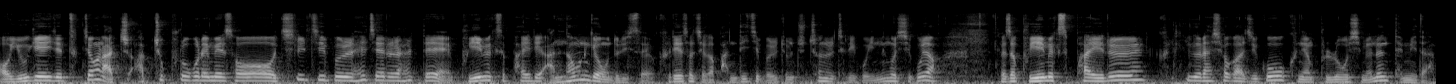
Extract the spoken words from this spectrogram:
어, 요게 이제 특정한 압축, 압축 프로그램에서 7집을 해제를 할 때 VMX 파일이 안 나오는 경우들이 있어요. 그래서 제가 반디집을 좀 추천을 드리고 있는 것이고요. 그래서 VMX 파일을 클릭을 하셔가지고 그냥 불러오시면 됩니다.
